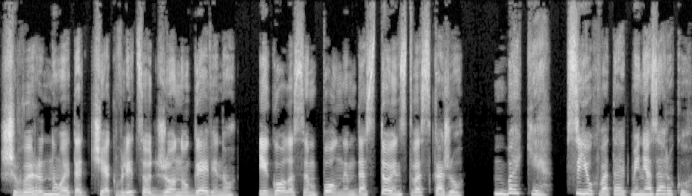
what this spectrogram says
швырну этот чек в лицо Джону Гевину и голосом полным достоинства скажу «Бекки». Сью хватает меня за руку,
